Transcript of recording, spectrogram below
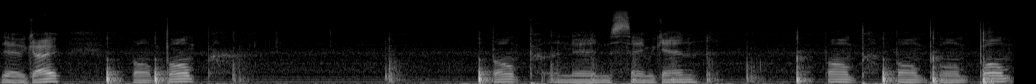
There we go. Bump, bump. Bump, and then same again. Bump, bump, bump, bump.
